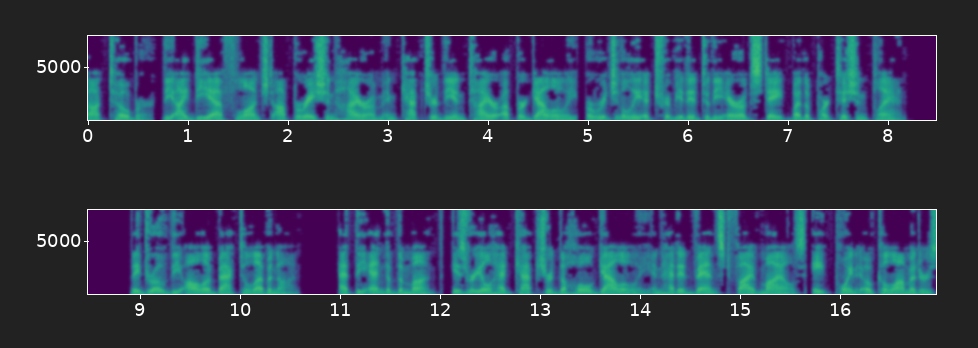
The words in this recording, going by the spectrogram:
October, the IDF launched Operation Hiram and captured the entire Upper Galilee, originally attributed to the Arab state by the partition plan. They drove the ALA back to Lebanon. At the end of the month, Israel had captured the whole Galilee and had advanced 5 miles oh kilometers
